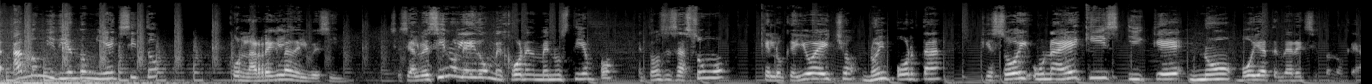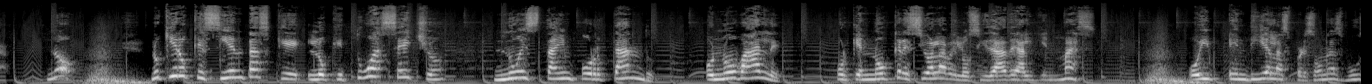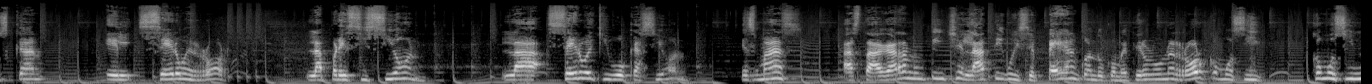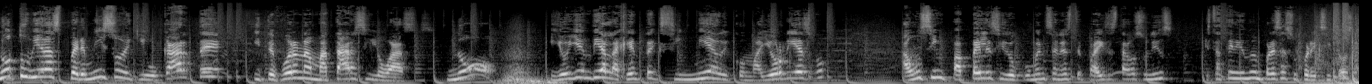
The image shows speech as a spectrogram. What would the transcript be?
ando midiendo mi éxito con la regla del vecino. Si al vecino le ha ido mejor en menos tiempo, entonces asumo que lo que yo he hecho no importa, que soy una X y que no voy a tener éxito en lo que hago. No, no quiero que sientas que lo que tú has hecho no está importando o no vale porque no creció a la velocidad de alguien más. Hoy en día las personas buscan el cero error, la precisión, la cero equivocación. Es más, hasta agarran un pinche látigo y se pegan cuando cometieron un error como si como si no tuvieras permiso de equivocarte y te fueran a matar si lo haces. No. Y hoy en día la gente sin miedo y con mayor riesgo, aún sin papeles y documentos en este país, Estados Unidos, está teniendo empresas súper exitosas.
